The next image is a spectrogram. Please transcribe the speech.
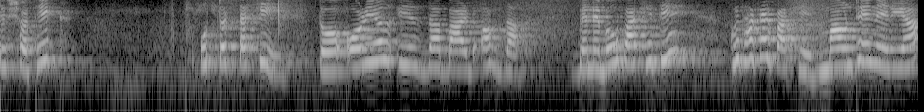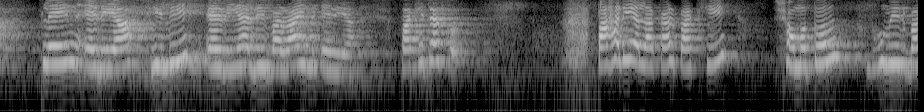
যে সঠিক উত্তরটা কি। তো oriole is the bird of the বেনেবৌ পাখিটি কোথাকার পাখি? Mountain area plain area hilly area riverine area পাখিটা পাহাড়ি এলাকার পাখি সমতল ভূমির বা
